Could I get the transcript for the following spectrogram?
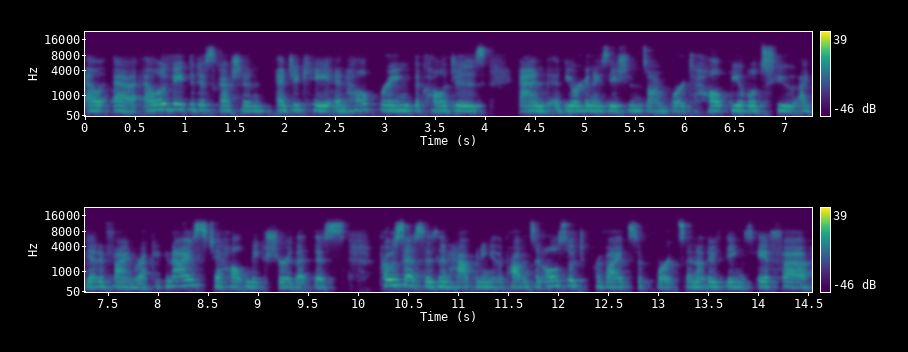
ele- uh, elevate the discussion, educate, and help bring the colleges and the organizations on board to help be able to identify and recognize to help make sure that this process isn't happening in the province, and also to provide supports and other things. If uh,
